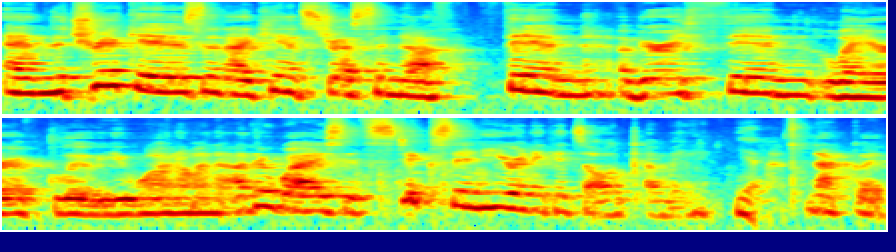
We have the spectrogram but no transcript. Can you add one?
And the trick is, and I can't stress enough, thin, a very thin layer of glue you want on. Otherwise, it sticks in here and it gets all gummy. Yeah. Not good.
